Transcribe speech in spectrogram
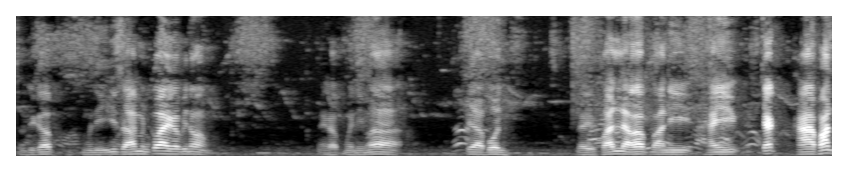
สวัสดีครับมือนี้อีสานมันก้อยครับพี่น้องนะครับมือนี้มาแก้บนได้ฝันแล้วครับวันนี้ให้จักหาพัน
